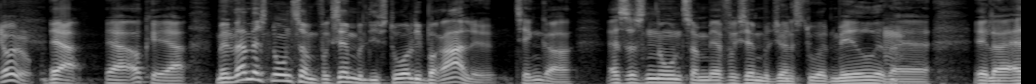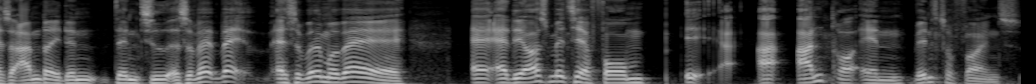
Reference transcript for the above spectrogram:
Jo, jo. Ja, ja, okay, ja. Men hvad med sådan nogen som for eksempel de store liberale tænkere? Altså sådan nogen som ja, for eksempel John Stuart Mill, Mm. eller, eller altså andre i den, den tid. Altså, hvad, hvad, altså på den måde, hvad, er, er det også med til at forme øh, andre end venstrefløjens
